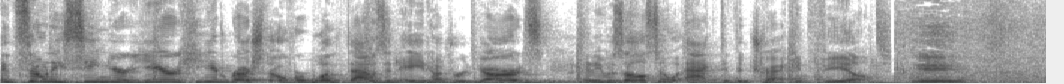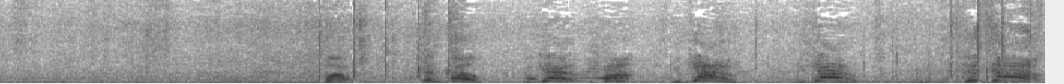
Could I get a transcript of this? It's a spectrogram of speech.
In Sony's senior year, he had rushed over 1,800 yards, and he was also active in track and field. Yeah. Pump. Let's go. You got him. Pump. You got him. You got him. Good job.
